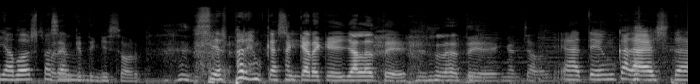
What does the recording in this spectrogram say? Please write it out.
Llavors Esperem passem... que tingui sort. Sí, esperem que sí. Encara que ja la té, la té enganxada. Ja té un calaix de,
